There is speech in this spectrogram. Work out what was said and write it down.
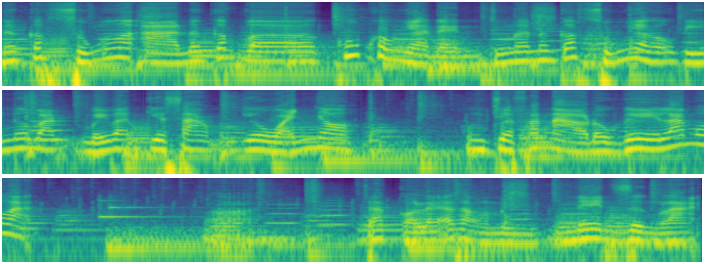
nâng cấp súng à nâng cấp uh, cúp không nhỉ? Để chúng ta nâng cấp súng nhỉ? Không tí nữa bạn mấy bạn kia sang bạn kia oánh nhau. Không trượt phát nào đâu ghê lắm các bạn. À, chắc có lẽ rằng mình nên dừng lại.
